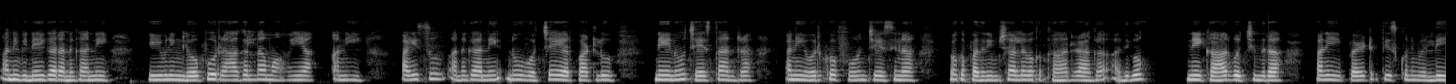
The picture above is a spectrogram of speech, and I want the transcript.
అని వినయ్ గారు అనగానే ఈవినింగ్ లోపు రాగలనా మామయ్య? అని ఐసు అనగానే నువ్వు వచ్చే ఏర్పాట్లు నేను చేస్తానురా అని ఎవరికో ఫోన్ చేసిన ఒక పది నిమిషాల్లో ఒక కారు రాగా అదిగో నీ కార్ వచ్చిందిరా అని బయటకు తీసుకుని వెళ్ళి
